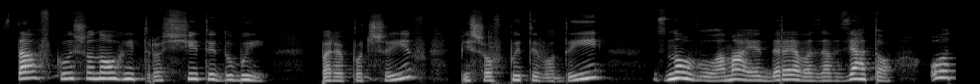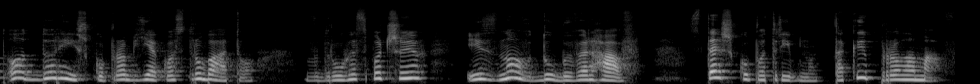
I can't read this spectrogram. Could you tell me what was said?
Став клишоногий трощити дуби, перепочив, пішов пити води, знову ламає дерева завзято, от-от доріжку проб'є кострубато. Вдруге спочив і знов дуби вергав. Стежку потрібну таки проламав.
